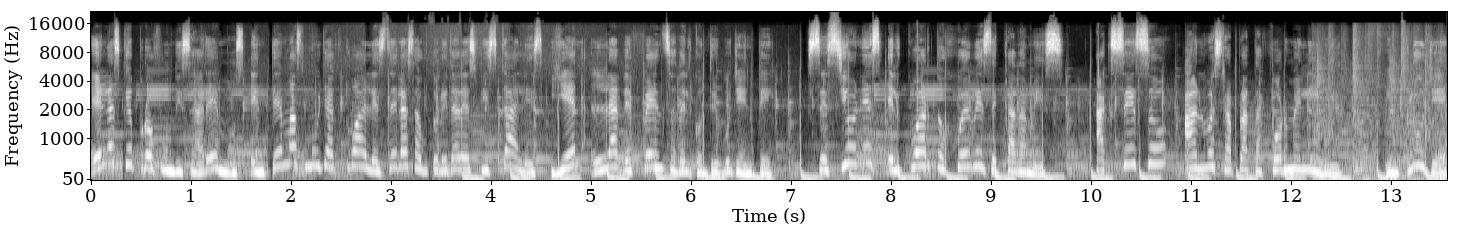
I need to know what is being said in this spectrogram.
en las que profundizaremos en temas muy actuales de las autoridades fiscales y en la defensa del contribuyente. Sesiones el cuarto jueves de cada mes. Acceso a nuestra plataforma en línea. Incluye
